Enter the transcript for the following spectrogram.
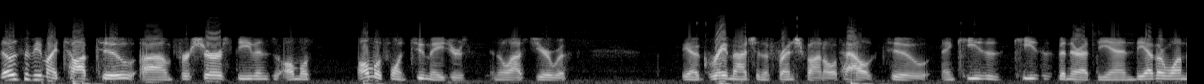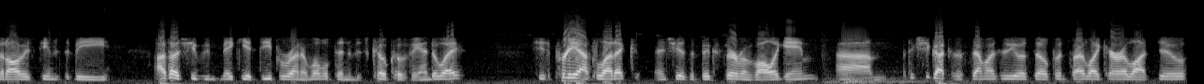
Those would be my top two um, for sure. Stevens almost almost won two majors in the last year with you know, great match in the French final with Halep too. And Keys is, Keys has been there at the end. The other one that always seems to be, I thought she'd be making a deeper run at Wimbledon is Coco Vandeweghe. She's pretty athletic and she has a big serve and volley game. Um, I think she got to the semis of the U.S. Open, so I like her a lot too.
